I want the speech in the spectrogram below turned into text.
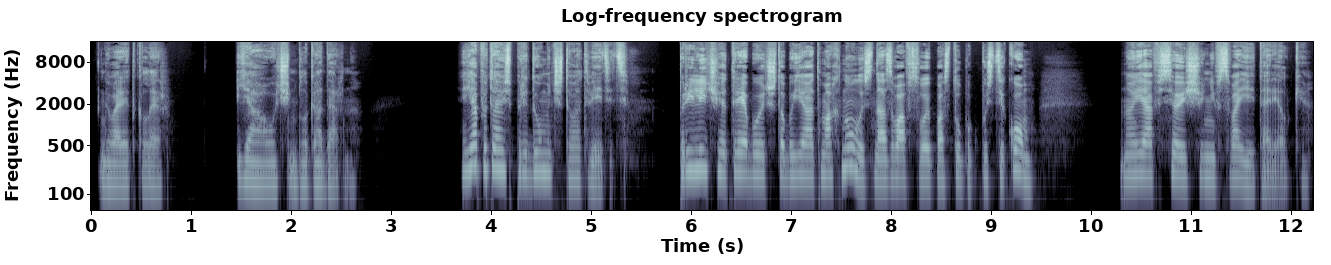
— говорит Клэр. «Я очень благодарна». Я пытаюсь придумать, что ответить. Приличие требует, чтобы я отмахнулась, назвав свой поступок пустяком, но я все еще не в своей тарелке.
